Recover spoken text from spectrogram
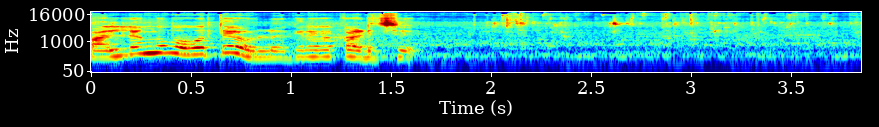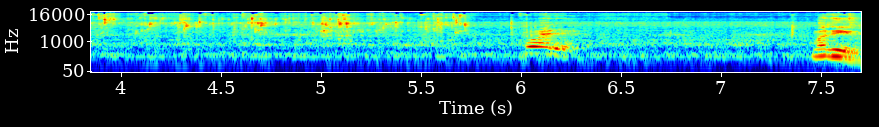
പല്ലങ്ങ് പോകത്തേ ഉള്ളൂ ഇങ്ങനെയൊക്കെ കടിച്ച്. പോരെ? മതിയോ?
